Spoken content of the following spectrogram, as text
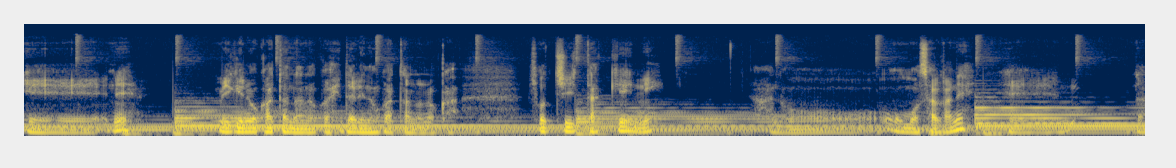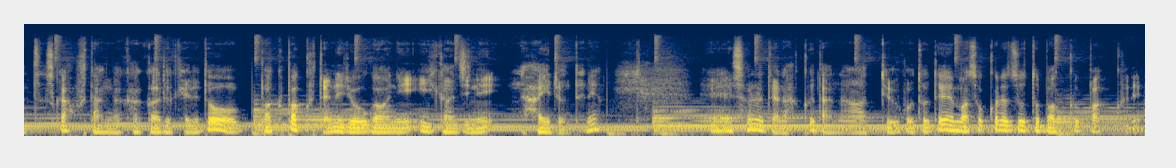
えー、ね右の肩なのか左の肩なのかそっちだけにあの重さがね、えー、なんですか負担がかかるけれどバックパックってね両側にいい感じに入るんでね。えー、そういうので楽だなっていうことで、まあ、そこからずっとバックパックで。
